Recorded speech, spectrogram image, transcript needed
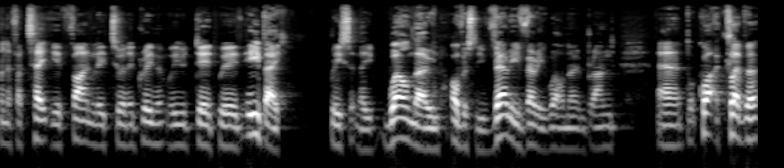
And if I take you finally to an agreement we did with eBay recently. Well known, obviously, very very well known brand, uh, but quite a clever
